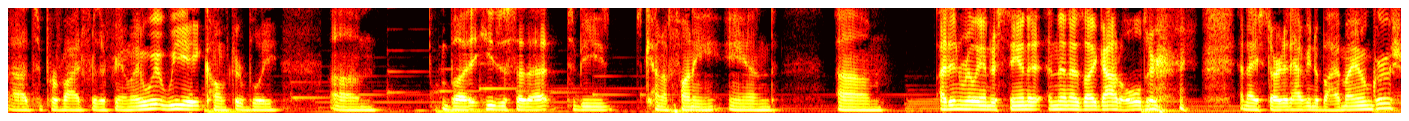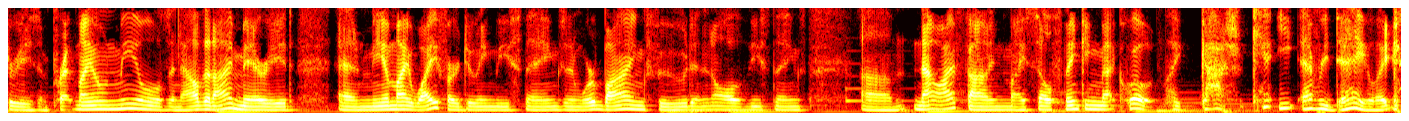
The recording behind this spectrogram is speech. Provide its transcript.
uh, to provide for their family. We, we ate comfortably. Um, but he just said that to be kind of funny and um, I didn't really understand it. And then as I got older and I started having to buy my own groceries and prep my own meals, and now that I'm married and me and my wife are doing these things and we're buying food and all of these things, um, now I find myself thinking that quote, like, gosh, can't eat every day.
